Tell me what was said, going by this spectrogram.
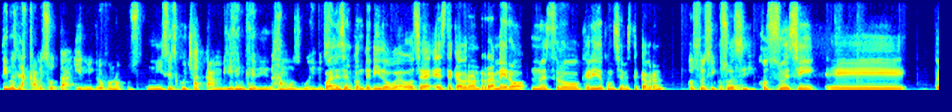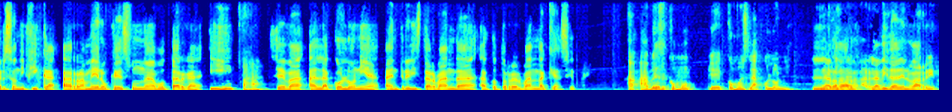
tienes la cabezota y el micrófono, pues ni se escucha tan bien que digamos, güey. ¿Cuál sea, es el contenido, güey? O sea, este cabrón Ramero, nuestro querido, ¿cómo se llama este cabrón? Josué sí. Josué sí. Josué sí, eh, personifica a Ramero, que es una botarga, y Ajá. se va a la colonia a entrevistar banda, a cotorrear banda. ¿Qué hace, güey? A, a ver cómo, que, cómo es la colonia. La, Un vida, radar. la vida del barrio.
